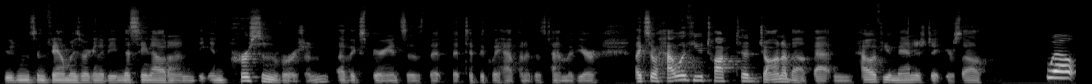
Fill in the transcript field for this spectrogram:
students and families are going to be missing out on the in-person version of experiences that that typically happen at this time of year like so how have you talked to john about that and how have you managed it yourself well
